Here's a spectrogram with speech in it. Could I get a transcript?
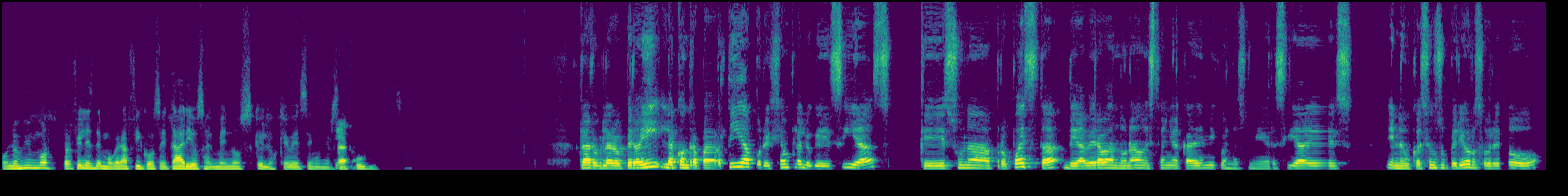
los mismos perfiles demográficos etarios, al menos que los que ves en universidades públicas. Claro, claro, pero ahí la contrapartida, por ejemplo, a lo que decías, que es una propuesta de haber abandonado este año académico en las universidades, en educación superior sobre todo,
